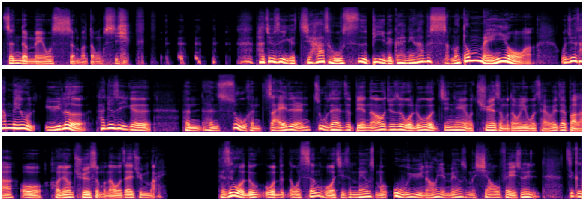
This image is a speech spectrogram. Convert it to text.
真的没有什么东西，它就是一个家徒四壁的概念，他们什么都没有啊。我觉得他没有娱乐，他就是一个很很素很宅的人住在这边。然后就是我如果今天有缺什么东西，我才会再把它哦，好像缺什么呢，我再去买。可是我如我的我生活其实没有什么物欲，然后也没有什么消费，所以这个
